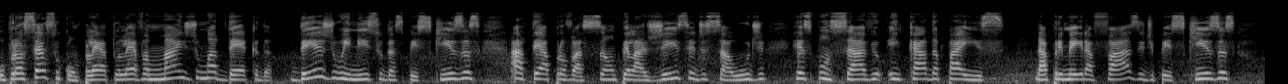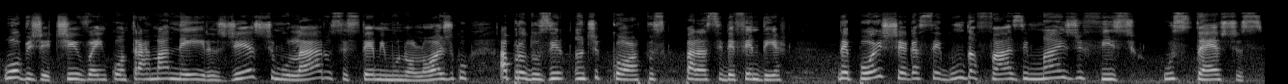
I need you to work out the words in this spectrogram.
O processo completo leva mais de uma década, desde o início das pesquisas até a aprovação pela agência de saúde responsável em cada país. Na primeira fase de pesquisas, o objetivo é encontrar maneiras de estimular o sistema imunológico a produzir anticorpos para se defender. Depois chega a segunda fase mais difícil, os testes.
